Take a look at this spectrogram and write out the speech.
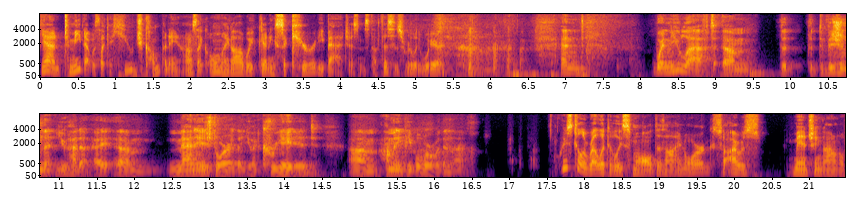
yeah, and to me that was like a huge company. I was like, oh my god, we're getting security badges and stuff. This is really weird. And when you left, um, the the division that you had uh, um, managed or that you had created, um, how many people were within that? we're still a relatively small design org, so I was managing I don't know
